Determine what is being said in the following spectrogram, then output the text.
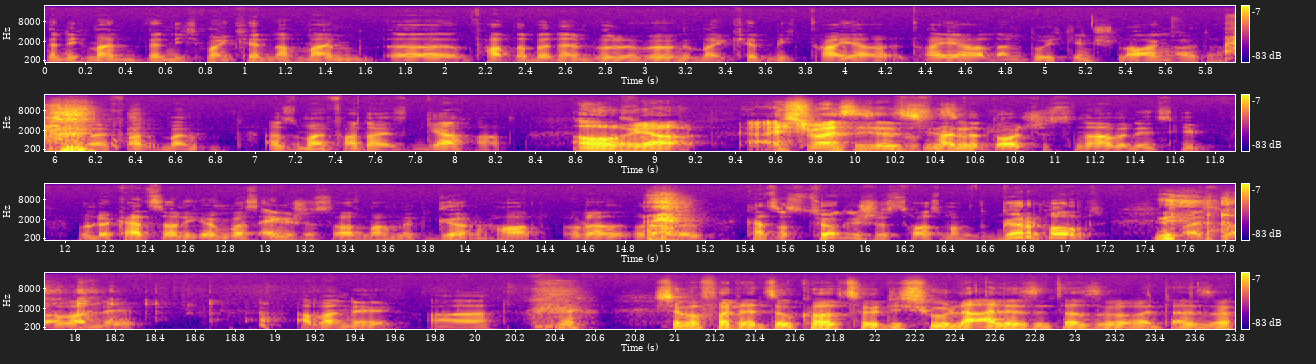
wenn ich mein, wenn ich mein Kind nach meinem äh, Vater benennen würde, würde mein Kind mich drei Jahre, drei Jahre lang durchgehend schlagen, Alter. mein Vater, mein, also mein Vater heißt Gerhard. Oh, ja. Ja, ich weiß nicht. Das Das ist halt so, der deutscheste Name, den es gibt. Und da kannst du auch nicht irgendwas Englisches draus machen mit Gerhard oder, oder äh, kannst was Türkisches draus machen. Gerhard! Weißt du, aber nee. Aber nee. Äh, stell dir mal vor, dein Sohn kommt so in die Schule, alle sind da so und dann so,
